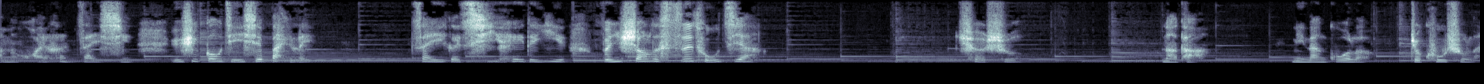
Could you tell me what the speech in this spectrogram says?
他们怀恨在心，于是勾结一些败类，在一个漆黑的夜焚烧了司徒家。彻说：“娜塔，你难过了就哭出来。”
